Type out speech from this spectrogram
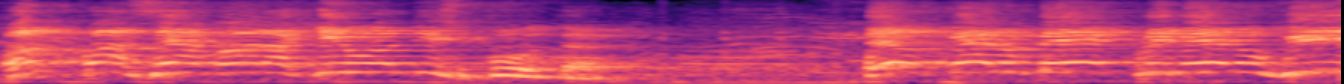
Vamos fazer agora aqui uma disputa. Eu quero ver primeiro o vídeo.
